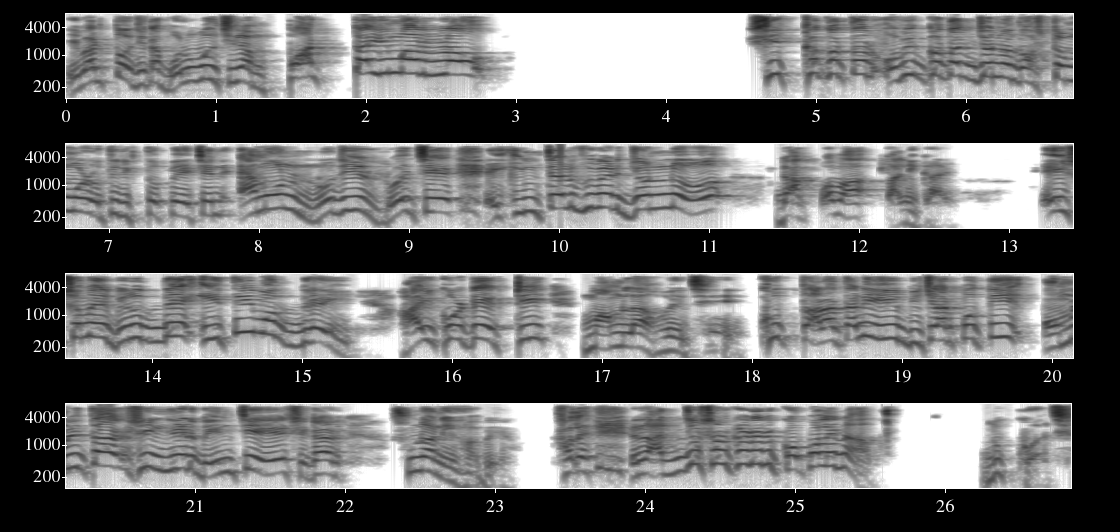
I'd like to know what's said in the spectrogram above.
এবার তো যেটা বলব বলছিলাম পার্ট টাইমাররাও শিক্ষকতার অভিজ্ঞতার জন্য দশ নম্বর অতিরিক্ত পেয়েছেন এমন নজির রয়েছে এই ইন্টারভিউয়ের জন্য ডাক পাওয়া তালিকায়। এইসবের বিরুদ্ধে ইতিমধ্যেই হাইকোর্টে একটি মামলা হয়েছে। খুব তাড়াতাড়ি বিচারপতি অমৃতা সিংহের বেঞ্চে সেটার শুনানি হবে। ফলে রাজ্য সরকারের কপালে না দুঃখ আছে।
